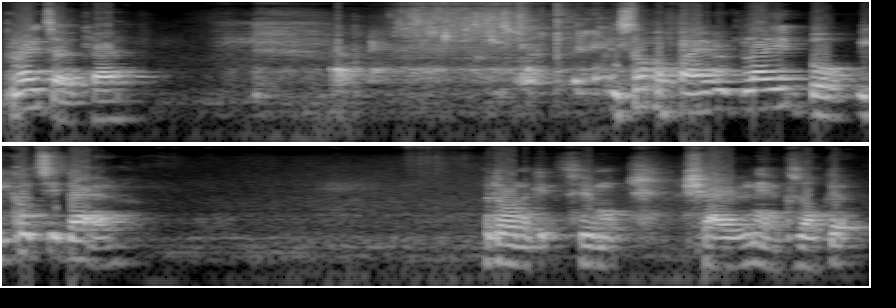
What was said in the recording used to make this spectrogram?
Blade's okay. It's not my favourite blade, but he cuts it down. I don't want to get too much shaving here because I'll get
